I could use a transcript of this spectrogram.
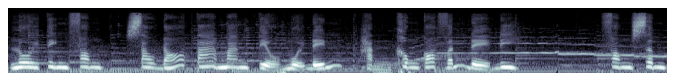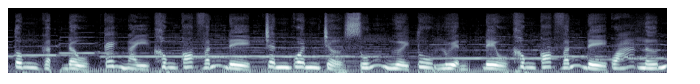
Lôi tinh phong, Sau đó ta mang tiểu muội đến, Hẳn không có vấn đề đi. Phong Sâm Tông gật đầu, Cái này không có vấn đề, Chân quân trở xuống người tu luyện Đều không có vấn đề quá lớn.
